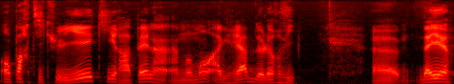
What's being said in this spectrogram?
en particulier qui rappelle un, moment agréable de leur vie? Euh, d'ailleurs,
